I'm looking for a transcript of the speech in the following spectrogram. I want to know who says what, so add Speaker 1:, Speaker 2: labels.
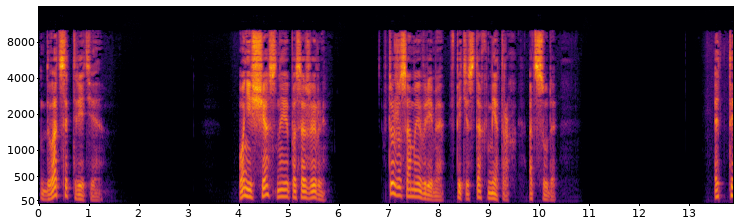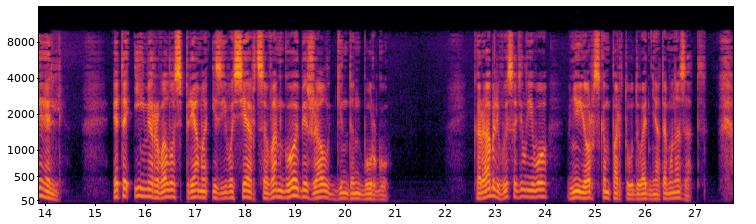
Speaker 1: Двадцать третье. О несчастные пассажиры! В то же самое время, в пятистах метрах отсюда. Этель! Это имя рвалось прямо из его сердца. Ван Го бежал к Гинденбургу. Корабль высадил его в Нью-Йоркском порту два дня тому назад.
